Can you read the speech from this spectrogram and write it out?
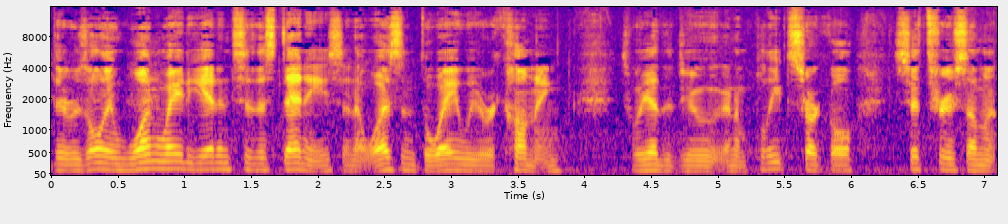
there was only one way to get into this Denny's, and it wasn't the way we were coming. So we had to do a complete circle, sit through some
